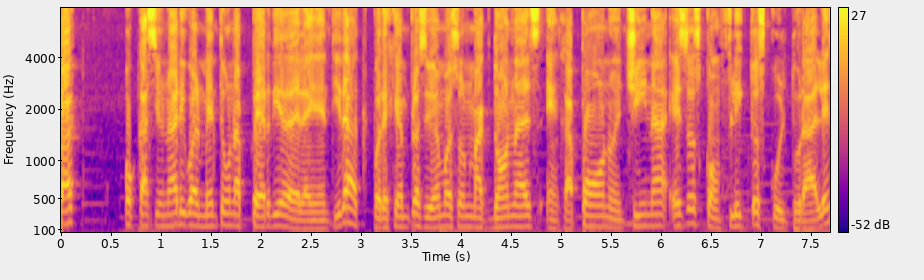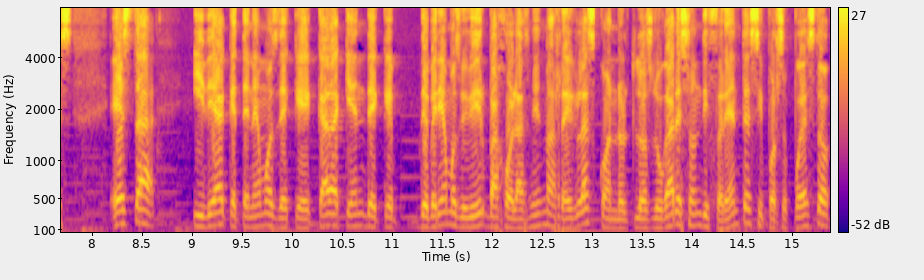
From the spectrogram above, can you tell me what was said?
Va ocasionar igualmente una pérdida de la identidad. Por ejemplo, si vemos un McDonald's en Japón o en China, esos conflictos culturales, esta idea que tenemos de que cada quien de que deberíamos vivir bajo las mismas reglas cuando los lugares son diferentes y por supuesto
